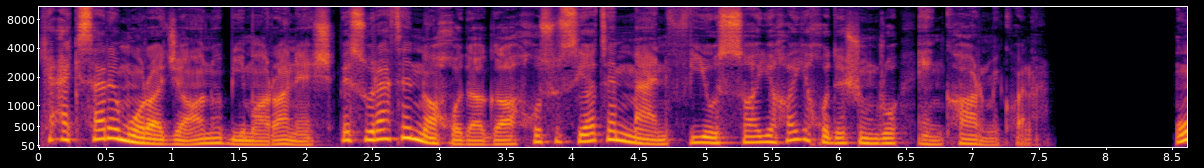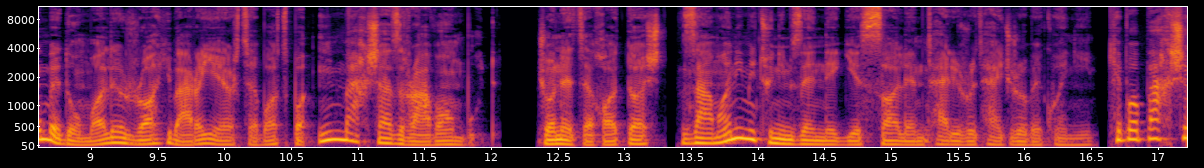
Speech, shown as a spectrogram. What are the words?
که اکثر مراجعان و بیمارانش به صورت ناخودآگاه خصوصیات منفی و سایه های خودشون رو انکار می‌کنن. اون به دنبال راهی برای ارتباط با این بخش از روان بود چون اعتقاد داشت زمانی می‌تونیم زندگی سالمتری رو تجربه کنیم که با بخش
